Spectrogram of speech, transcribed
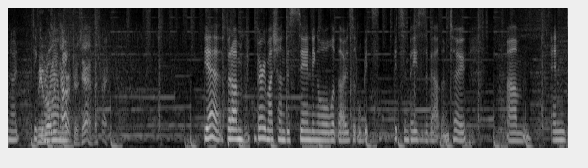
you know, Rerolling around. with- characters, yeah, that's right. Yeah, but I'm Mhm. very much understanding all of those little bits bits and pieces about them too. Um, and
